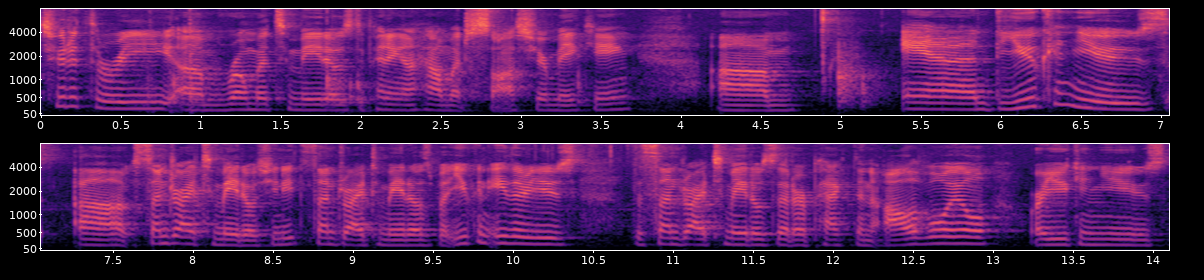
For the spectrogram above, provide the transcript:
two to three um, Roma tomatoes depending on how much sauce you're making. Um, and you can use uh, sun-dried tomatoes. You need sun-dried tomatoes, but you can either use the sun-dried tomatoes that are packed in olive oil or you can use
